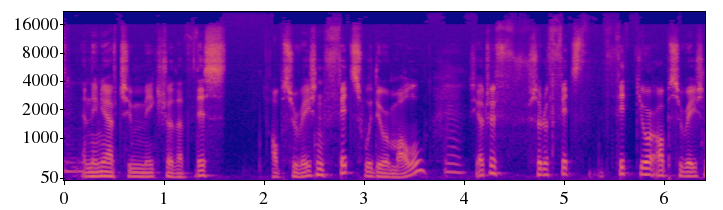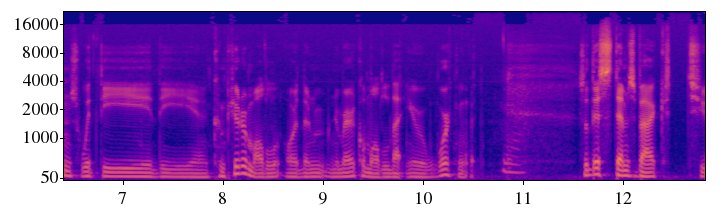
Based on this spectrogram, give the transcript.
and then you have to make sure that this observation fits with your model. Mm. So you have to f- sort of fit fit your observations with the the uh, computer model or the numerical model that you're working with. yeah, So this stems back to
